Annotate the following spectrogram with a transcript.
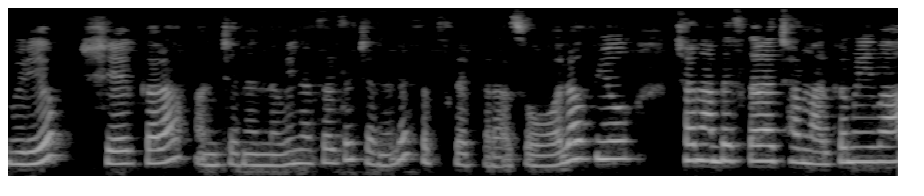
व्हिडिओ शेअर करा आणि चॅनल नवीन असेल तर चॅनलला सबस्क्राईब करा. सो ऑल ऑफ यू छान अभ्यास करा छान मार्क मिळवा.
